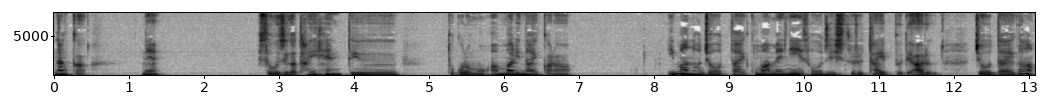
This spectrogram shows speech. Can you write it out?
なんかね掃除が大変っていうところもあんまりないから今の状態こまめに掃除するタイプである状態が、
